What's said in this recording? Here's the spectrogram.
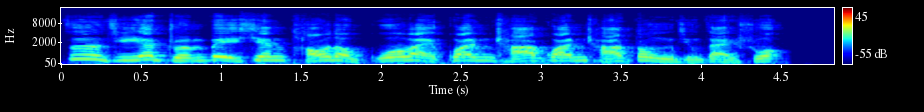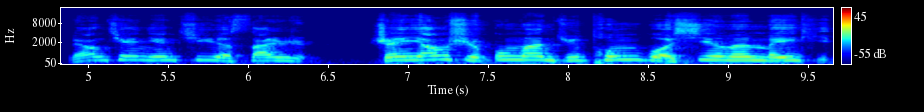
自己也准备先逃到国外观察观察动静再说。两千年七月三日，沈阳市公安局通过新闻媒体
